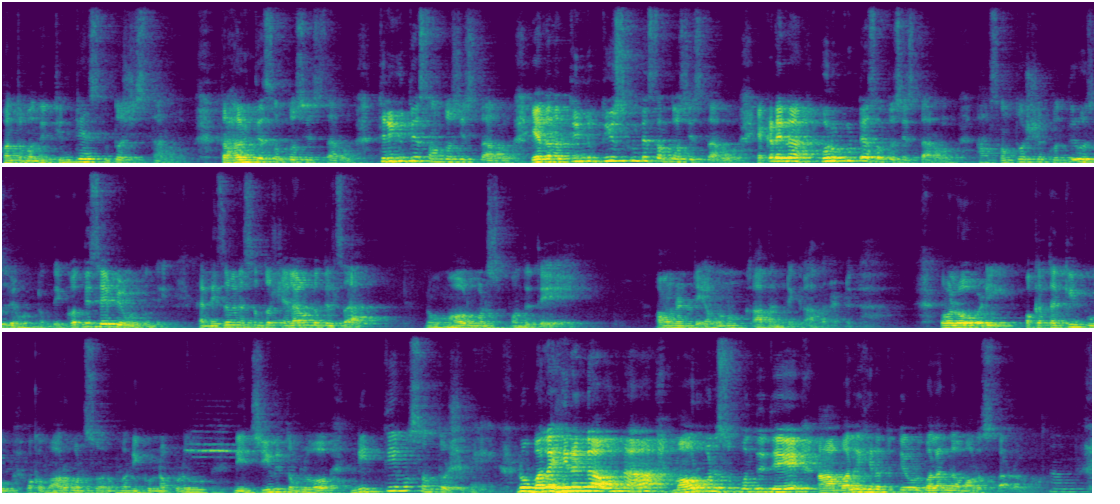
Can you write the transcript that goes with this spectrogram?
కొంతమంది తింటే సంతోషిస్తారు త్రాగితే సంతోషిస్తారు తిరిగితే సంతోషిస్తారు ఏదైనా తిండి తీసుకుంటే సంతోషిస్తారు ఎక్కడైనా కొనుక్కుంటే సంతోషిస్తారు. ఆ సంతోషం కొద్ది రోజులే ఉంటుంది కొద్దిసేపే ఉంటుంది. కానీ నిజమైన సంతోషం ఎలా ఉంటుందో తెలుసా? నువ్వు మారు మనసు పొందితే అవునంటే అవును కాదంటే కాదన్నట్టుగా. లోబడి ఒక తగ్గింపు ఒక మారు మనసు అనుభవం నీకు ఉన్నప్పుడు నీ జీవితంలో నిత్యము సంతోషమే. నువ్వు బలహీనంగా ఉన్నా మారు మనసు పొందితే ఆ బలహీనత దేవుడు బలంగా మారుస్తాడు.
